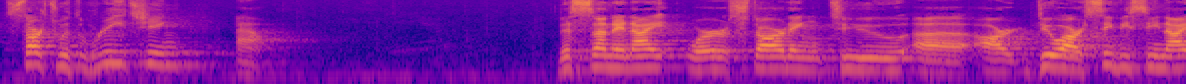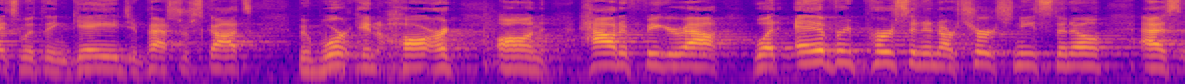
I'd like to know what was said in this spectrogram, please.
It starts with reaching out. This Sunday night, we're starting to uh, our, do our CBC nights with Engage, and Pastor Scott's been working hard on how to figure out what every person in our church needs to know as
